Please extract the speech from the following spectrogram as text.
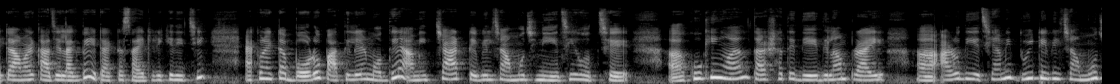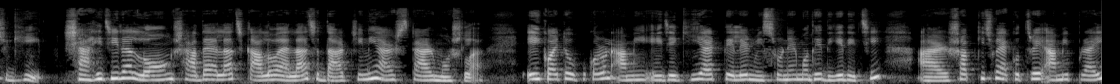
এটা আমার কাজে লাগবে, এটা একটা সাইডে রেখে দিচ্ছি। এখন একটা বড় পাতিলের মধ্যে আমি চার টেবিল চামচ নিয়েছি হচ্ছে কুকিং অয়েল। তার সাথে দিয়ে দিলাম প্রায় আরও দিয়েছি আমি দুই টেবিল চামচ ঘি শাহিজিরা লং, সাদা এলাচ, কালো এলাচ, দারচিনি আর স্টার মশলা। এই কয়টা উপকরণ আমি এই যে ঘি আর তেলের মিশ্রণের মধ্যে দিয়ে দিচ্ছি আর সব কিছু একত্রে আমি প্রায়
